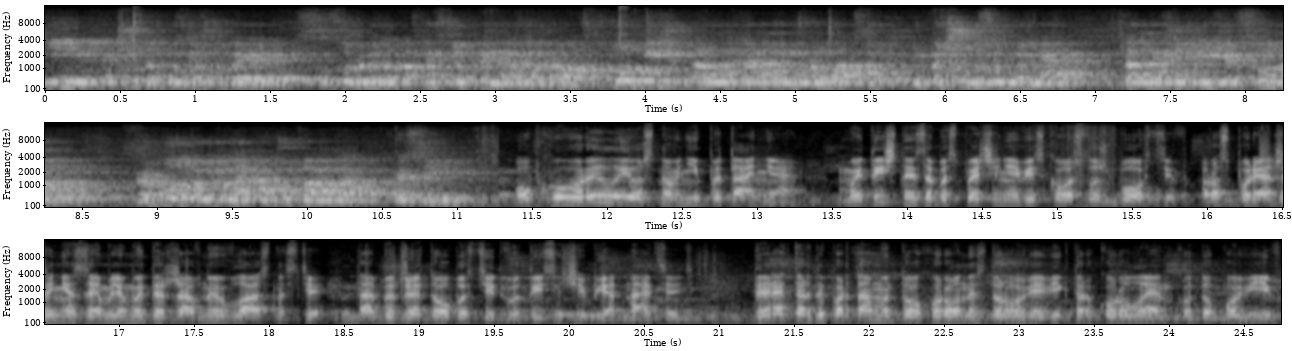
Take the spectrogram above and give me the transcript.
И хочу, допустим, чтобы служба безопасности Украины разобралась, кто пишет данную, данную информацию и почему сегодня данные жители Херсона работают на оккупанта России. Обговорили й основні питання: медичне забезпечення військовослужбовців, розпорядження землями державної власності та бюджет області 2015. Директор департаменту охорони здоров'я Віктор Короленко доповів,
